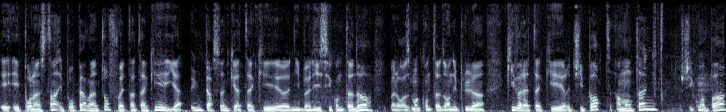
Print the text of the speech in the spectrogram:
Et, et, pour l'instant, et pour perdre un tour, faut être attaqué. Il y a une personne qui a attaqué euh, Nibali, c'est Contador. Malheureusement, Contador n'est plus là. Qui va l'attaquer? Richie Porte en montagne? J'y crois pas.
